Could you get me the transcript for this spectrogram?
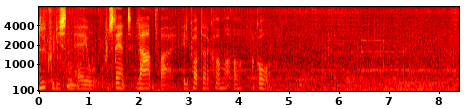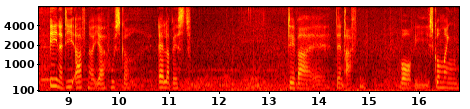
Lydkulissen er jo konstant larm fra helikopter, der kommer og, og går. En af de aftener, jeg husker allerbedst, det var øh, den aften, hvor vi i skumringen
